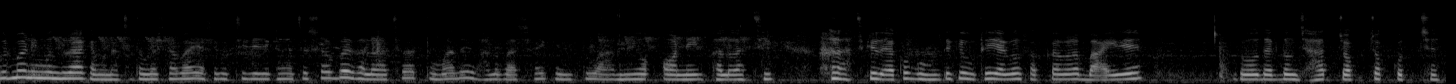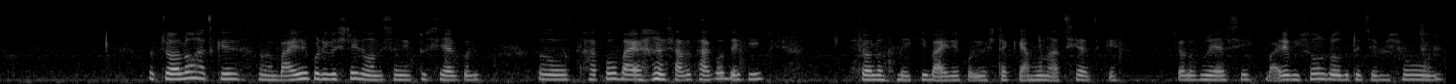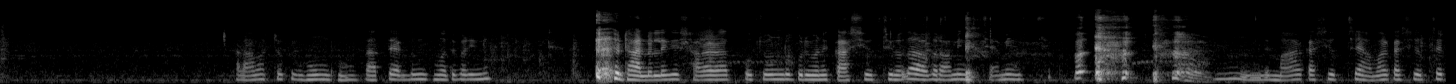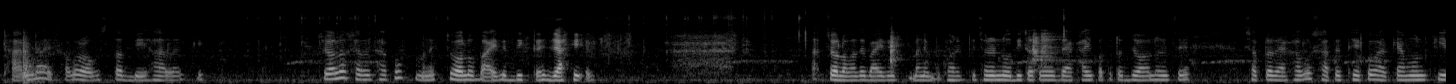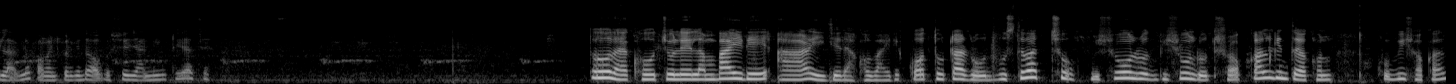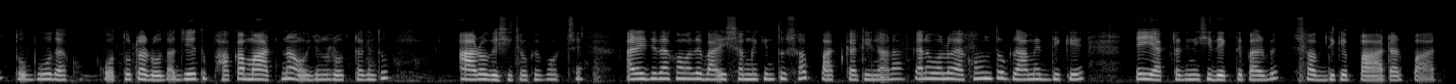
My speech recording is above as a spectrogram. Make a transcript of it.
Good morning বন্ধুরা। কেমন আছো তোমরা সবাই? আশা করছি যে যেখানে আছো সবাই ভালো আছো। আর তোমাদের ভালোবাসায় কিন্তু আমিও অনেক ভালো আছি। আর আজকে দেখো, ঘুম থেকে উঠেই একদম সকালবেলা বাইরে রোদ একদম ঝাঁত চকচক করছে। তো চলো আজকে বাইরের পরিবেশটাই তোমাদের সঙ্গে একটু শেয়ার করি। তো থাকো বাই, সাথে থাকো, দেখি। চলো দেখি বাইরের পরিবেশটা কেমন আছে আজকে। চলো ঘুরে আসি। বাইরে ভীষণ রোদ উঠেছে, ভীষণ। আর আমার চোখে ঘুম ঘুম। রাত্রে একদমই ঘুমাতে পারিনি। ঠান্ডা লেগে সারা রাত প্রচণ্ড পরিমাণে কাশি হচ্ছিল। দাঁড়াও দাঁড়াও, আমি নিচ্ছি আমি নিচ্ছি। মার কাশি হচ্ছে, আমার কাশি হচ্ছে, ঠান্ডায় সবার অবস্থা বেহাল আর কি। চলো, সাথে থাকো মানে চলো বাইরের দিকটায় যাই আর কি। আর চলো আমাদের বাইরে মানে ঘরের পিছনে নদীটা তো দেখাই কতটা জল হয়েছে, সবটা দেখাবো, সাথে থেকো। আর কেমন কি লাগল কমেন্ট করে কিন্তু অবশ্যই জানিও, ঠিক আছে? তো দেখো চলে এলাম বাইরে। আর এই যে দেখো বাইরে কতটা রোদ, বুঝতে পারছ? ভীষণ রোদ ভীষণ রোদ। সকাল কিন্তু এখন খুবই সকাল। তবুও দেখো কতটা রোদ। আর যেহেতু ফাঁকা মাঠ না, ওই জন্য রোদটা কিন্তু আরও বেশি চোখে পড়ছে। আর এই যে দেখো আমাদের বাড়ির সামনে কিন্তু সব পাটকাঠি নাড়া। কেন বলো, এখন তো গ্রামের দিকে এই একটা জিনিসই দেখতে পারবে। সব দিকে পাট আর পাট।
